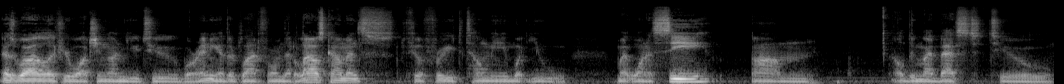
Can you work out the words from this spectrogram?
As well, if you're watching on YouTube or any other platform that allows comments, feel free to tell me what you might want to see. Um, I'll do my best to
